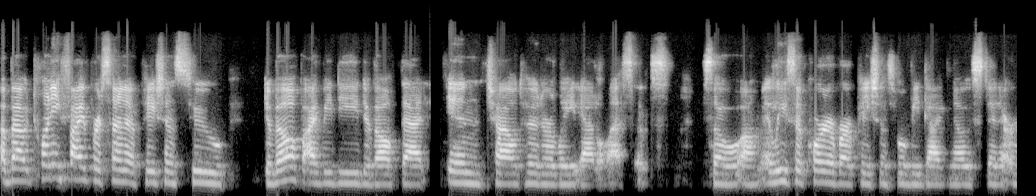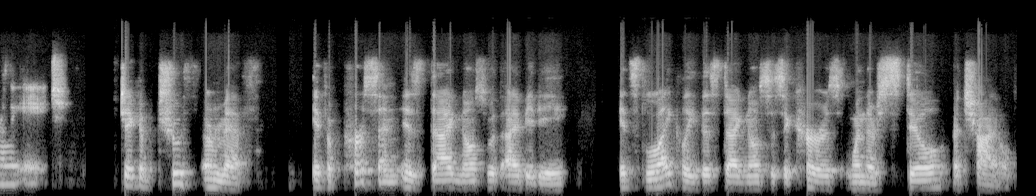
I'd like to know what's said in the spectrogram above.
About 25% of patients who develop IBD develop that in childhood or late adolescence. So, um, at least a quarter of our patients will be diagnosed at an early age. Jacob, truth or myth? If a person is diagnosed with IBD, it's likely this diagnosis occurs when they're still a child.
